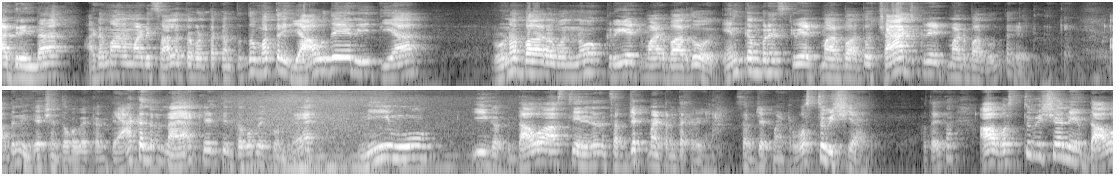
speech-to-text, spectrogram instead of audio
ಆದ್ದರಿಂದ ಅಡಮಾನ ಮಾಡಿ ಸಾಲ ತಗೊಳ್ತಕ್ಕಂಥದ್ದು ಮತ್ತು ಯಾವುದೇ ರೀತಿಯ ಋಣಭಾರವನ್ನು ಕ್ರಿಯೇಟ್ ಮಾಡಬಾರ್ದು ಎನ್ಕಂಬ್ರೆನ್ಸ್ ಕ್ರಿಯೇಟ್ ಮಾಡಬಾರ್ದು ಅಥವಾ ಚಾರ್ಜ್ ಕ್ರಿಯೇಟ್ ಮಾಡಬಾರ್ದು ಅಂತ ಹೇಳ್ತಿದ್ದಕ್ಕೆ ಅದನ್ನು ಇಂಜೆಕ್ಷನ್ ತೊಗೋಬೇಕಾಗುತ್ತೆ. ಯಾಕಂದರೆ ನಾನು ಯಾಕೆ ಹೇಳ್ತೀನಿ ತೊಗೋಬೇಕು ಅಂದರೆ ನೀವು ಈಗ ದಾವ ಆಸ್ತಿ ಏನಿದೆ ಅದನ್ನು ಸಬ್ಜೆಕ್ಟ್ ಮ್ಯಾಟ್ರ್ ಅಂತ ಕರೆಯೋಣ ಸಬ್ಜೆಕ್ಟ್ ಮ್ಯಾಟ್ರ್ ವಸ್ತು ವಿಷಯ ಅದು. ಗೊತ್ತಾಯ್ತಾ? ಆ ವಸ್ತು ವಿಷಯ ನೀವು ದಾವ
